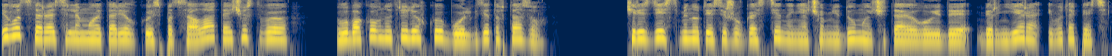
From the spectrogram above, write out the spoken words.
И вот старательно мою тарелку из-под салата и чувствую глубоко внутри легкую боль, где-то в тазу. Через десять минут я сижу в гостиной, ни о чем не думаю, читаю Луи де Берньера, и вот опять.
